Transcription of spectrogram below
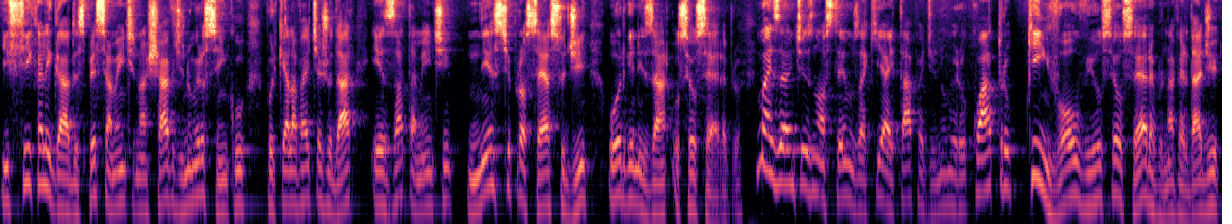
e fica ligado especialmente na chave de número 5, porque ela vai te ajudar exatamente neste processo de organizar o seu cérebro. Mas antes nós temos aqui a etapa de número 4, que envolve o seu cérebro, na verdade,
